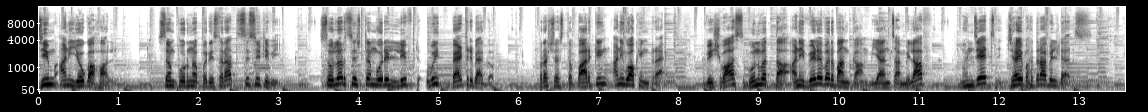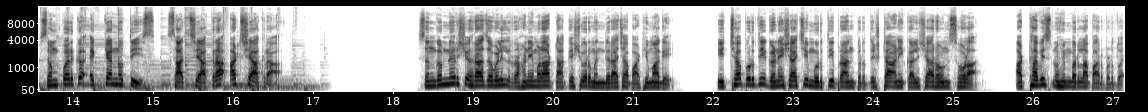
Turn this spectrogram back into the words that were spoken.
Gym आणि yoga hall. संपूर्ण परिसरात सीसीटीव्ही सोलर सिस्टमवरील लिफ्ट विथ बॅटरी बॅकअप प्रशस्त पार्किंग आणि वॉकिंग ट्रॅक विश्वास गुणवत्ता आणि वेळेवर बांधकाम यांचा मिलाफ म्हणजेच जय भद्रा बिल्डर्स संपर्क एक्क्याण्णव तीस सातशे अकरा आठशे अकरा. संगमनेर शहराजवळील राहणेमळा टाकेश्वर मंदिराच्या पाठीमागे इच्छापूर्ती गणेशाची मूर्ती प्राण प्रतिष्ठा आणि कलशारोहण सोहळा अठ्ठावीस नोव्हेंबरला पार पडतोय.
